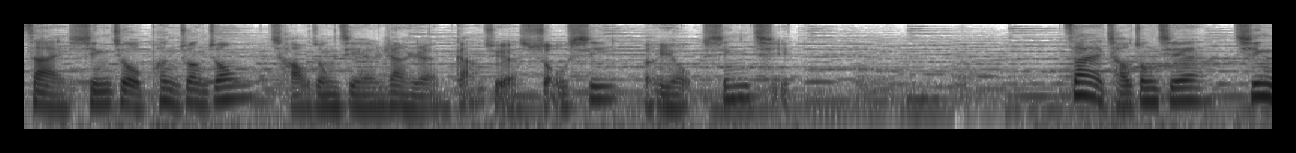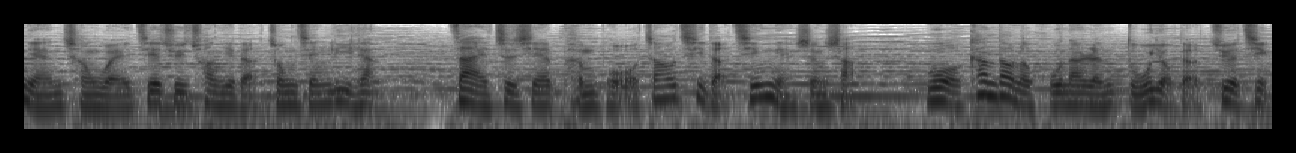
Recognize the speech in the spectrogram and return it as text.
在新旧碰撞中，朝中街让人感觉熟悉而又新奇。在朝中街，青年成为街区创业的中坚力量。在这些蓬勃朝气的青年身上。我看到了湖南人独有的倔劲，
